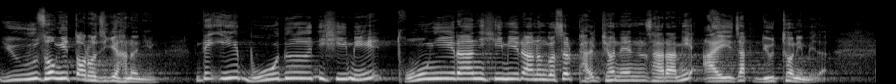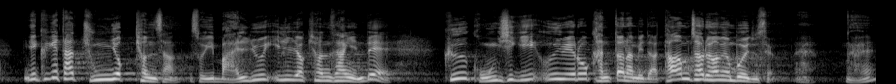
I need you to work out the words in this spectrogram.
유성이 떨어지게 하는 힘. 근데 이 모든 힘이 동일한 힘이라는 것을 밝혀낸 사람이 아이작 뉴턴입니다. 그게 다 중력 현상, 소위 만류 인력 현상인데 그 공식이 의외로 간단합니다. 다음 자료 화면 보여주세요. 네.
